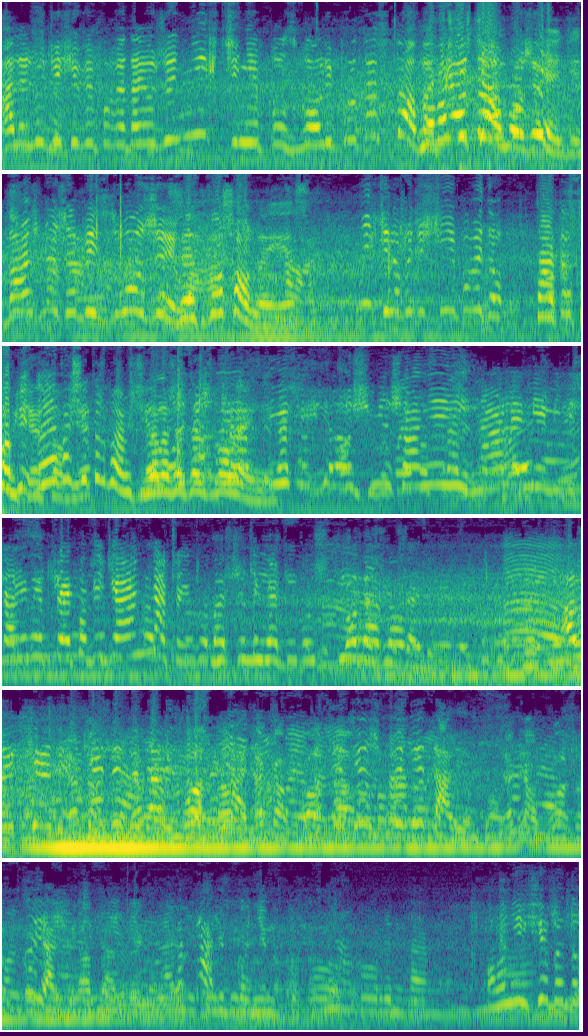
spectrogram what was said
ale ludzie się wypowiadają, że nikt ci nie pozwoli protestować. No właśnie chciałam powiedzieć. Ważne, żebyś złożyła. Że zgłoszone jest. Nikt ci no przecież ci nie powiedział. Tak sobie, no ja właśnie też byłam zdziwiona, że zezwolenie. I ośmieszanie i... No ale mnie widzisz, ale mnie wczoraj powiedziała inaczej, zobaczymy jakiegoś chwila złożenia. Ale kiedy? Kiedy wy dali zgodę? Przecież wy nie dali. No jak wy nie dali? No tak. Oni się będą...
